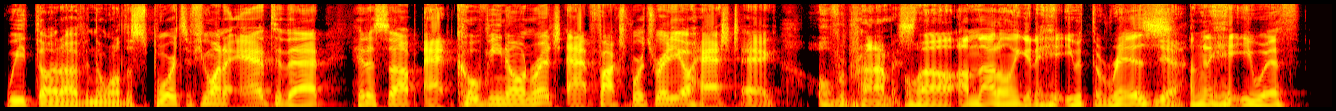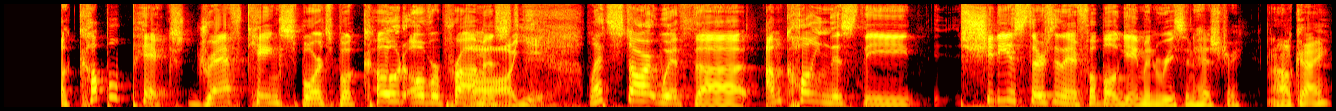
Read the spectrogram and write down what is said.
we thought of in the world of sports. If you want to add to that, hit us up at Covino and Rich at Fox Sports Radio, hashtag overpromised. Well, I'm not only going to hit you with the Rizz, Yeah. I'm going to hit you with a couple picks. DraftKings Sportsbook code overpromised. Oh, yeah. Let's start with uh, I'm calling this the shittiest Thursday night football game in recent history. Okay.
